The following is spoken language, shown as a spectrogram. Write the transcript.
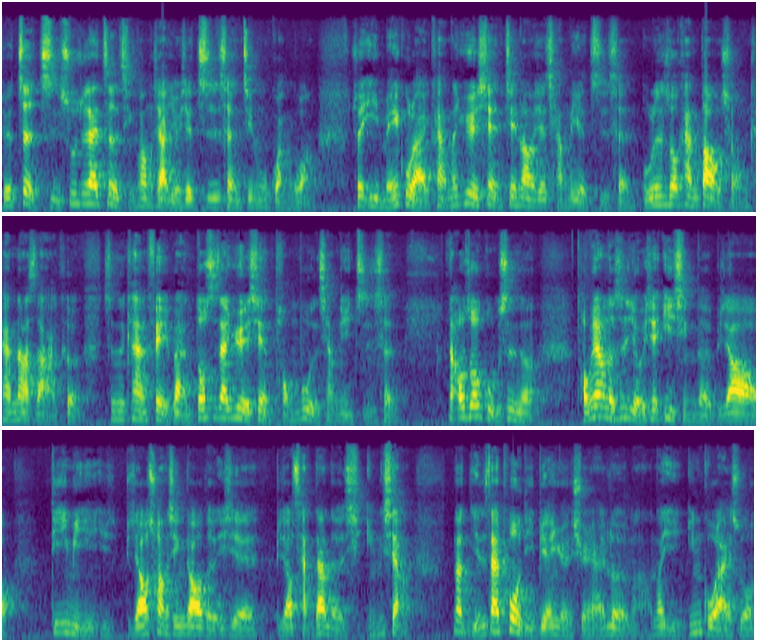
觉得这指数就在这个情况下有一些支撑进入观望，所以以美股来看，那月线见到一些强烈的支撑，无论说看道琼、看纳斯达克，甚至看费半，都是在月线同步的强力支撑。那欧洲股市呢，同样的是有一些疫情的比较低迷、比较创新高的一些比较惨淡的影响。那也是在破底边缘悬崖勒马。那以英国来说，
